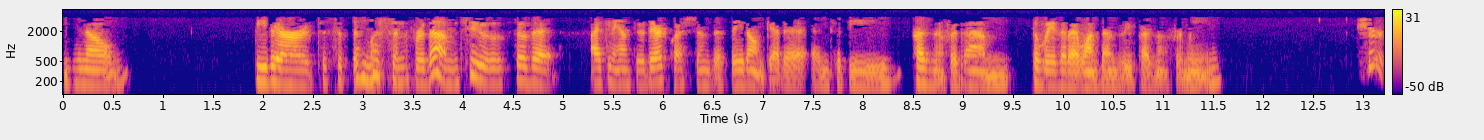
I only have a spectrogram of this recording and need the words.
you know, be there to sit and listen for them too so that I can answer their questions if they don't get it and to be present for them the way that I want them to be present for me. Sure.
